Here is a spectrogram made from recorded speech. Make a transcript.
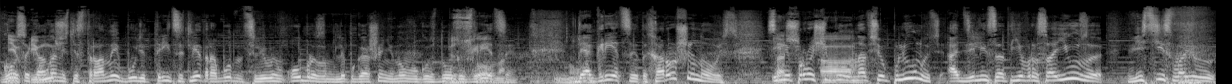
госэкономики страны будет 30 лет работать целевым образом для погашения нового госдолга Безусловно. Греции. Ну. Для Греции это хорошая новость? Саш, Или проще а... было на все плюнуть, отделиться от Евросоюза, ввести свою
